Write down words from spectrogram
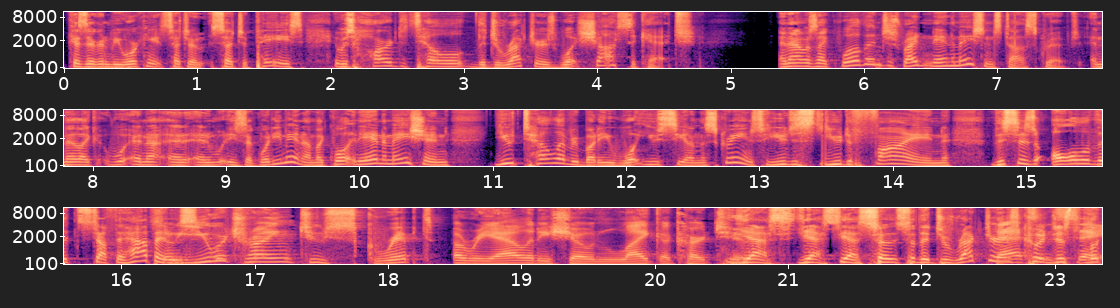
because they're going to be working at such a such a pace. It was hard to tell the directors what shots to catch. And I was like, well, then just write an animation style script. And they're like, and, I, and and he's like, what do you mean? I'm like, well, in animation, you tell everybody what you see on the screen. So you just you define this is all of the stuff that happens. So you were trying to script a reality show like a cartoon. Yes, yes, yes. So, so the directors That's could just look.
